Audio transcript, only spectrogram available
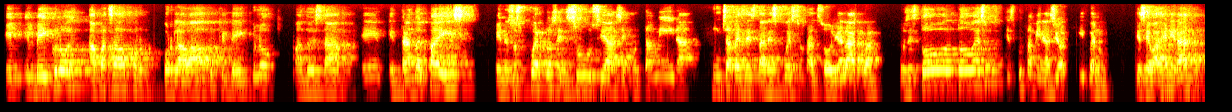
el, vehículo ha pasado por, por, lavado porque el vehículo cuando está eh, entrando al país, en esos puertos se ensucia, se contamina, muchas veces están expuestos al sol y al agua. Entonces, todo, todo eso es contaminación y bueno, que se va generando,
